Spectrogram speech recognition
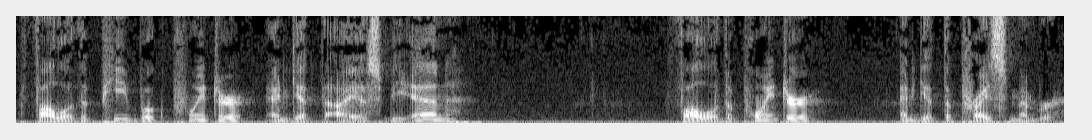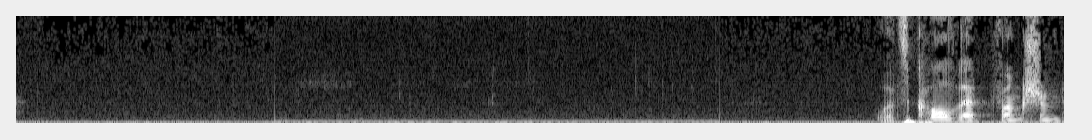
Follow the pbook pointer and get the ISBN. Follow the pointer and get the price member. Let's call that function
